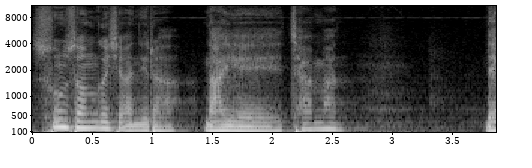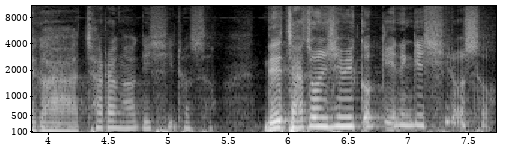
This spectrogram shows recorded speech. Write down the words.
순수한 것이 아니라 나의 자만 내가 자랑하기 싫어서 내 자존심이 꺾이는 게 싫어서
